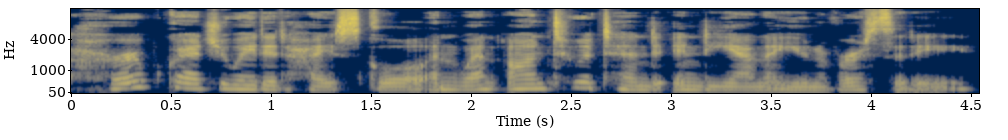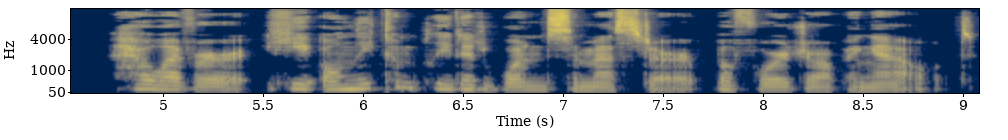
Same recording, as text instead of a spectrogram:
Herb graduated high school and went on to attend Indiana University. However, he only completed one semester before dropping out.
